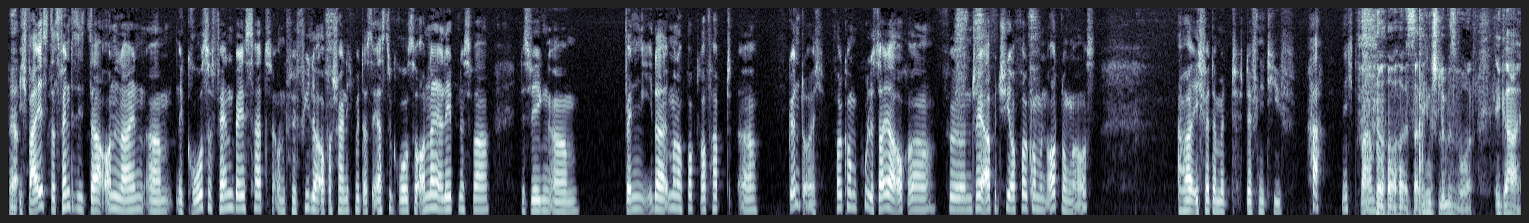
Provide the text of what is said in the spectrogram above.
Ja. Ich weiß, dass Fantasy Star Online ähm, eine große Fanbase hat und für viele auch wahrscheinlich mit das erste große Online-Erlebnis war. Deswegen, ähm, wenn ihr da immer noch Bock drauf habt, äh, gönnt euch. Vollkommen cool. Es sah ja auch äh, für ein JRPG auch vollkommen in Ordnung aus. Aber ich werde damit definitiv, ha, nicht warm. ist halt nicht ein schlimmes Wort. Egal.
